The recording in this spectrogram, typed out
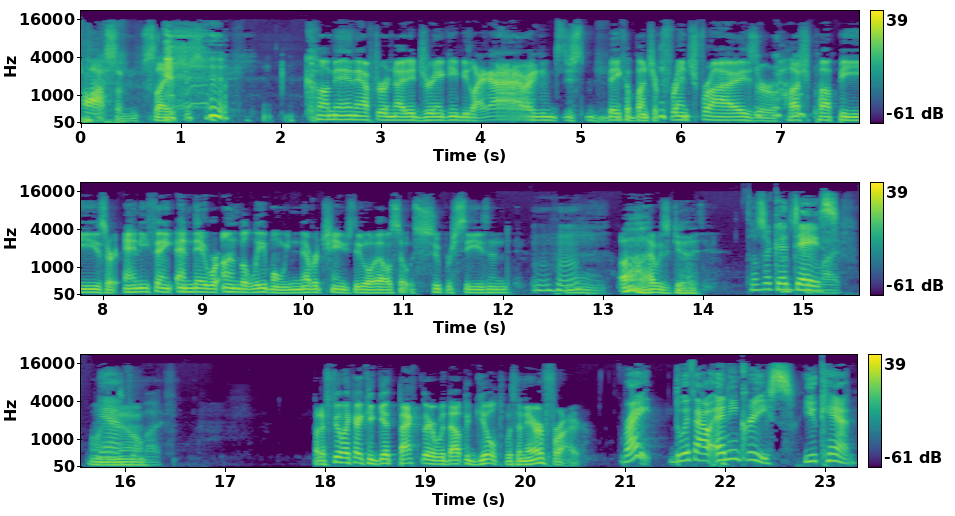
awesome. It's like just come in after a night of drinking, be like, ah, I just make a bunch of French fries or hush puppies or anything, and they were unbelievable. We never changed the oil, so it was super seasoned. Mm-hmm. Oh, that was good. Those are good That's days. life. Yeah. Good life. But I feel like I could get back there without the guilt with an air fryer. Right. Without any grease. You can.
